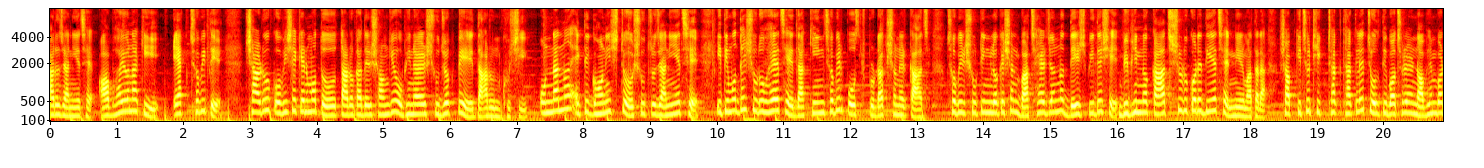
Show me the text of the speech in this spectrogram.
আরও জানিয়েছে, অভয়ও নাকি এক ছবিতে শাহরুখ অভিষেকের মতো তারকাদের সঙ্গে অভিনয়ের সুযোগ পেয়ে দারুণ খুশি। অন্যান্য একটি ঘনিষ্ঠ সূত্র জানিয়েছে, ইতিমধ্যে শুরু হয়েছে দ্য কিং ছবির পোস্ট প্রোডাকশনের কাজ। ছবির শুটিং লোকেশন বাছাইয়ের জন্য দেশ বিদেশে বিভিন্ন কাজ শুরু করে দিয়েছেন নির্মাতারা। সবকিছু ঠিকঠাক থাকলে চলতি বছরের নভেম্বর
